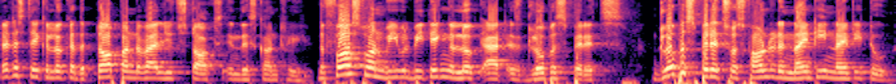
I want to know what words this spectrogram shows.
let us take a look at the top undervalued stocks in this country. The first one we will be taking a look at is Globus Spirits. Globus Spirits was founded in 1992.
